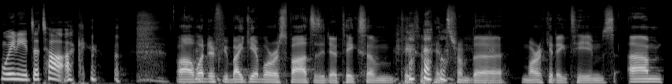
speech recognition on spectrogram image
We need to talk. Well, I wonder if you might get more responses. You know, take some take some hints from the marketing teams. Um,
